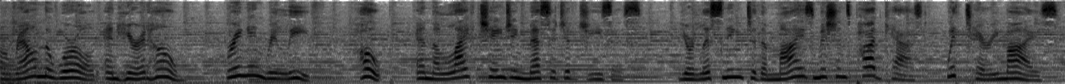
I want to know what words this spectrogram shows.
around the world and here at home, bringing relief, hope, and the life changing message of Jesus. You're listening to the Mize Missions Podcast with Terry Mize.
